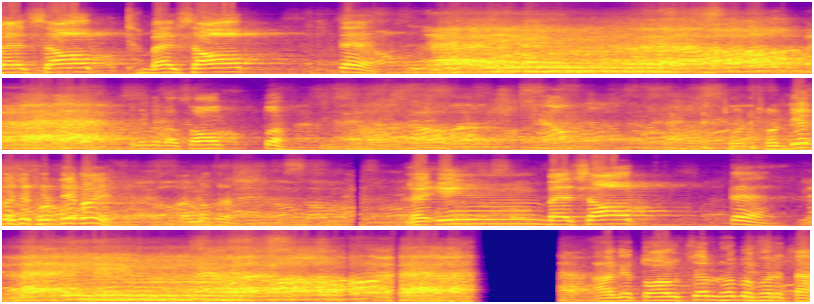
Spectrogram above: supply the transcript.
বাসাত বাসাত এটাকে বাসাত ঠোঁট ঠোঁট দিয়ে কইছে ঠোঁট দিয়ে কয় আম্মাকরা লাইন বাসাত আগে তোয়া উচ্চারণ হবে পরে তা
